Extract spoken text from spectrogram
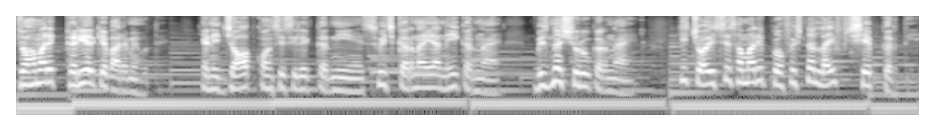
जो हमारे करियर के बारे में होते हैं। यानी जॉब कौन सी सिलेक्ट करनी है स्विच करना है या नहीं करना है बिज़नेस शुरू करना है। ये चॉइसेस हमारी प्रोफेशनल लाइफ शेप करती है।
